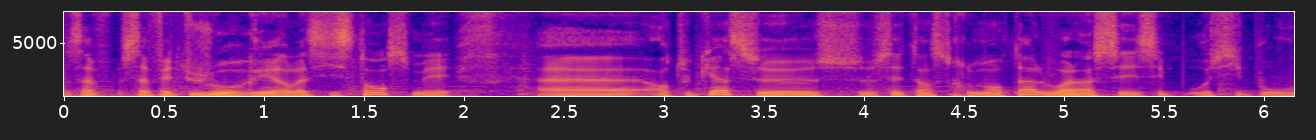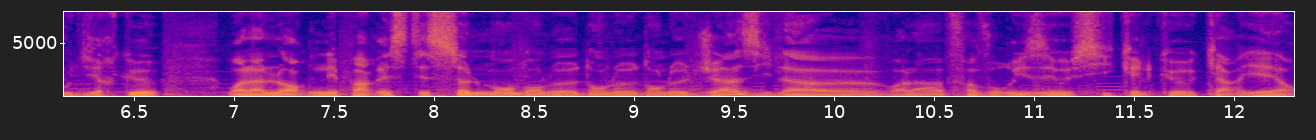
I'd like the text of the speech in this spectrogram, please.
ça, fait toujours rire l'assistance, mais en tout cas, cet instrumental, voilà, c'est aussi pour vous dire que voilà, l'orgue n'est pas resté seulement dans le, dans le, dans le jazz, il a voilà, favorisé aussi quelques carrières.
